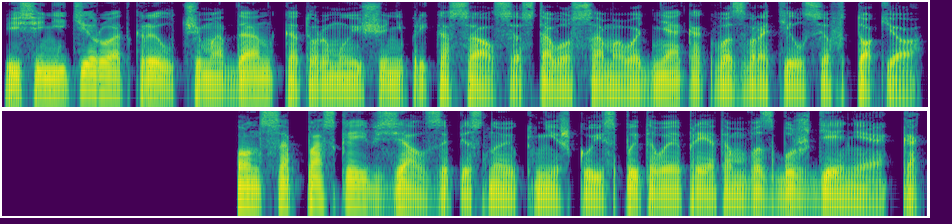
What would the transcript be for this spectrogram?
И Синитиру открыл чемодан, к которому еще не прикасался с того самого дня, как возвратился в Токио. Он с опаской взял записную книжку, испытывая при этом возбуждение, как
